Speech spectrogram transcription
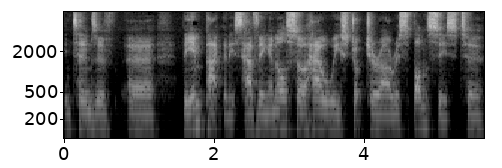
in terms of uh, the impact that it's having and also how we structure our responses to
